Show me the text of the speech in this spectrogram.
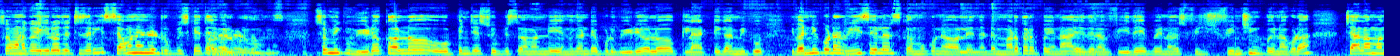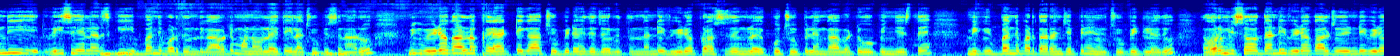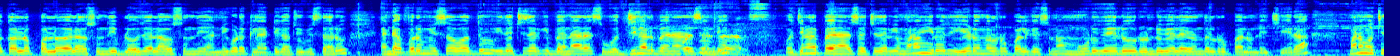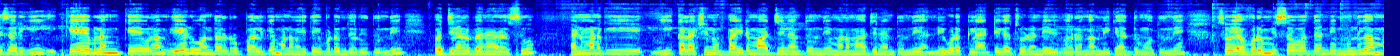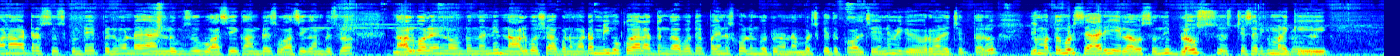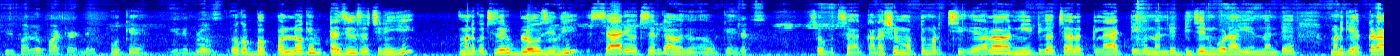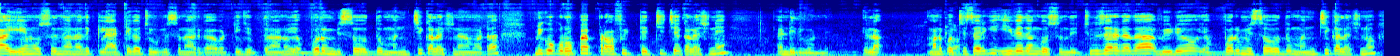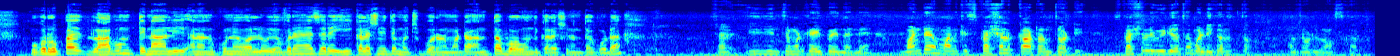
సో మనకు ఈ రోజు వచ్చేసరికి సెవెన్ హండ్రెడ్ రూపీస్కి అయితే 700 అవైలబుల్గా ఉంది సో మీకు వీడియో కాల్లో ఓపెన్ చేసి చూపిస్తామండి. ఎందుకంటే ఇప్పుడు వీడియోలో క్లారిటీగా మీకు ఇవన్నీ కూడా రీసేలర్స్కి అమ్ముకునే వాళ్ళు ఏంటంటే మడతలు పోయినా ఏదైనా ఇదైపోయినా ఫినిషింగ్ పోయినా కూడా చాలామంది రీసేలర్స్కి ఇబ్బంది పడుతుంది కాబట్టి మన వాళ్ళు అయితే ఇలా చూపిస్తున్నారు. మీకు వీడియో కాల్లో క్లారిటీగా చూపించడం అయితే జరుగుతుందండి. వీడియో ప్రాసెసింగ్లో ఎక్కువ చూపించలేం కాబట్టి ఓపెన్ చేస్తే మీకు ఇబ్బంది పడతారని చెప్పి నేను చూపించలేదు. ఎవరు మిస్ అవ్వద్దండి. వీడియో కాల్ చూడండి. వీడియో కాల్లో పళ్ళు ఎలా వస్తుంది బ్లౌజ్ ఎలా వస్తుంది అన్నీ కూడా క్లారిటీగా చూపిస్తారు. అండ్ ఎవరు మిస్ అవ్వద్దు. ఇది వచ్చేసరికి బెనారస్ ఒరిజినల్ బెనారస్ అండి. ఒరిజినల్ బెనారస్ వచ్చేసరికి మనం ఈరోజు ఏడు వందల రూపాయలకి ఇస్తున్నాం మూడు వేలు రెండు వేల ఐదు వందల రూపాయలు ఉండే చీర. మనం వచ్చేసరికి కేవలం కేవలం ఏడు వందల రూపాయలకే మనం అయితే ఇవ్వడం జరుగుతుంది ఒరిజినల్ బెనారస్. అండ్ మనకి ఈ కలెక్షన్ బయట మార్జిన్ ఎంత ఉంది మన మార్జిన్ ఎంత ఉంది అన్నీ కూడా క్లారిటీగా చూడండి వివరంగా మీకే అర్థమవుతుంది. సో ఎవరు మిస్ అవ్వద్దండి. ముందుగా మన అడ్రస్ చూసుకుంటే పెనుగొండ హ్యాండ్లూమ్స్ వాసీ కాంప్లెక్స్. వాసీ కాంప్లెక్స్లో నాలుగో లైన్లో ఉంటుందండి. నాలుగో షాప్ అనమాట మీకు ఒకవేళ అర్థం కాకపోతే పైన స్కోలింగ్ అవుతున్న నెంబర్స్కి అయితే కాల్ చేయండి. మీకు వివరం అనేది చెప్తారు. ఇది మొత్తం కూడా శారీ ఇలా వస్తుంది. బ్లౌజ్ వచ్చేసరికి మనకి ఇది పళ్ళు పాట అండి. ఓకే. ఇది బ్లౌజ్ ఒక పల్లోకి టజిల్స్ వచ్చినాయి. మనకు వచ్చేసరికి బ్లౌజ్ ఇది. శారీ వచ్చేసరికి ఓకే. సో కలెక్షన్ మొత్తం కూడా చాలా నీట్గా చాలా క్లారిటీగా ఉందండి. డిజైన్ కూడా ఏంటంటే మనకి ఎక్కడ ఏం వస్తుంది అనేది క్లారిటీగా చూపిస్తున్నారు కాబట్టి చెప్తున్నాను. ఎవ్వరూ మిస్ అవ్వద్దు. మంచి కలెక్షన్ అనమాట మీకు ఒక రూపాయి ప్రాఫిట్ తెచ్చిచ్చే కలెక్షనే అండ్ ఇదిగోండి. ఇలా మనకు వచ్చేసరికి ఈ విధంగా వస్తుంది. చూసారు కదా వీడియో ఎవ్వరు మిస్ అవ్వద్దు. మంచి కలెక్షన్ ఒక రూపాయి లాభం తినాలి అని అనుకునే వాళ్ళు ఎవరైనా సరే ఈ కలెక్షన్ అయితే మర్చిపోరు అనమాట అంత బాగుంది కలెక్షన్ అంతా కూడా. సరే ఇది ఇంత మటుకు అయిపోయిందండి. మండే మనకి స్పెషల్ కాటన్ తోటి స్పెషల్ వీడియోతో మళ్ళీ కలుగుతాం అంతవరకు నమస్కారం.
